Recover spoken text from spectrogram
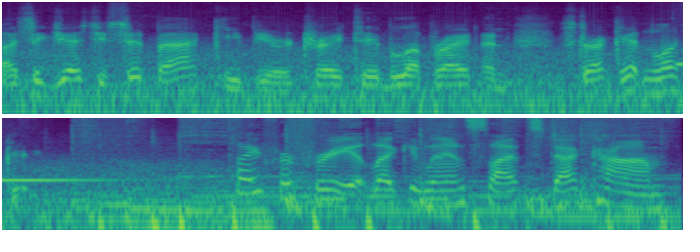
I suggest you sit back, keep your tray table upright, and start getting lucky. Play for free at LuckyLandSlots.com.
